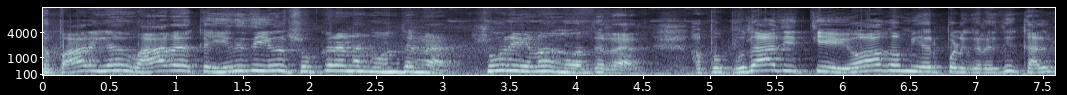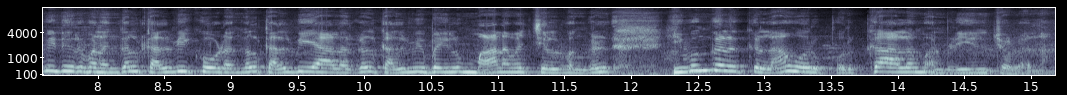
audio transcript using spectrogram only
இப்போ பாருங்கள் வார இறுதியில் சுக்கிரன் அங்கே வந்துடுறார். சூரியனும் அங்கே வந்துடுறார். அப்போ புதாதித்ய யோகம் ஏற்படுகிறது. கல்வி நிறுவனங்கள் கல்விக்கூடங்கள் கல்வியாளர்கள் கல்வி பயிலும் மாணவ செல்வங்கள் இவங்களுக்கெல்லாம் ஒரு பொற்காலம் அப்படின்னு சொல்லலாம்.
